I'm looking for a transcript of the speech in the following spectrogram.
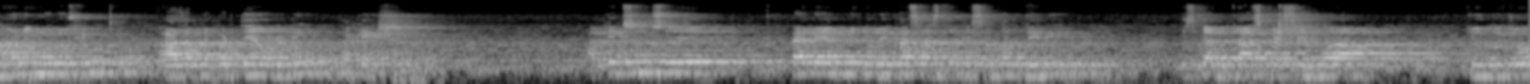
morning all of you आज अपने पढ़ते हैं ऑडिटिंग अकेक्शन अकेक्शन से पहले अपने को लेखा शास्त्र के संबंध दे दी इसका विकास कैसे हुआ, क्योंकि जो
